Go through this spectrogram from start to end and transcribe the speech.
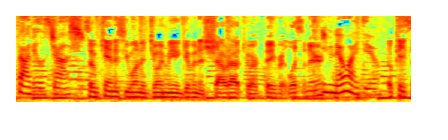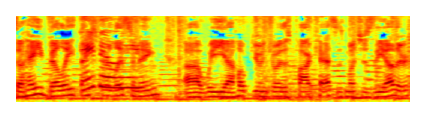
Fabulous, Josh. So, Candace, you want to join me in giving a shout out to our favorite listener? You know I do. Okay, so hey, Billy, thanks Hey, for Billy. listening. Uh, we uh, hope you enjoy this podcast as much as the others.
